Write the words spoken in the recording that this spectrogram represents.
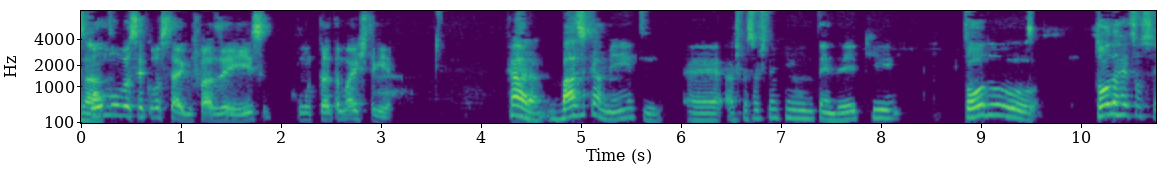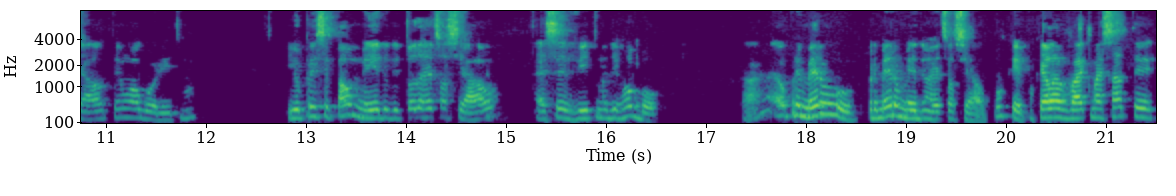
como você consegue fazer isso com tanta maestria? Cara, basicamente, é, as pessoas têm que entender que todo, toda rede social tem um algoritmo e o principal medo de toda rede social é ser vítima de robô. Tá? É o primeiro, primeiro medo de uma rede social. Por quê? Porque ela vai começar a ter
